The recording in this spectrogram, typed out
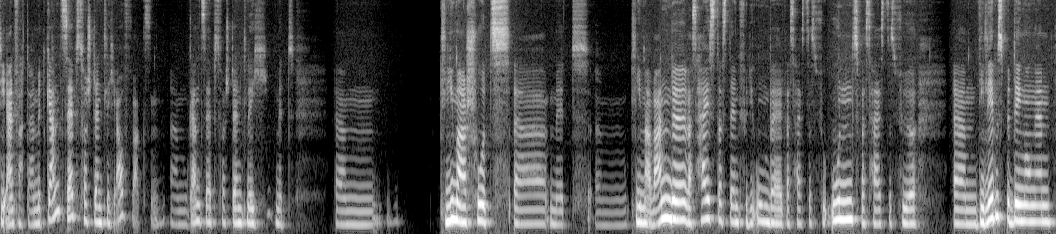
die einfach damit ganz selbstverständlich aufwachsen, ähm, ganz selbstverständlich mit ähm, Klimaschutz, äh, mit ähm, Klimawandel. Was heißt das denn für die Umwelt? Was heißt das für uns? Was heißt das für ähm, die Lebensbedingungen?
